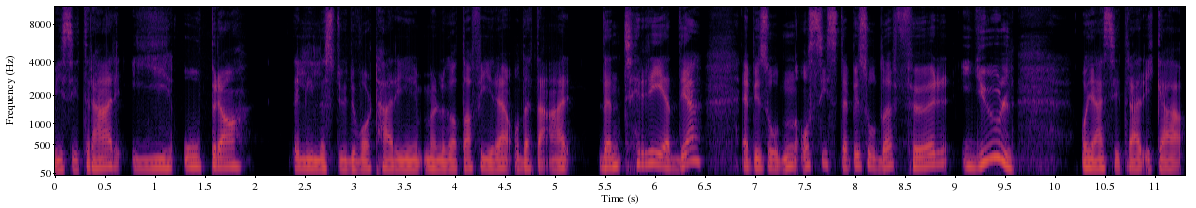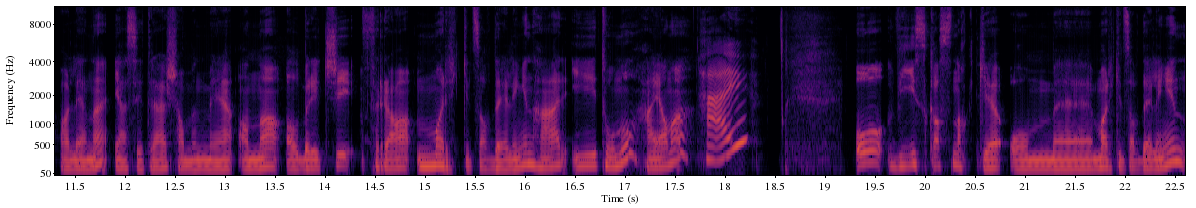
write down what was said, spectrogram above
Vi sitter her i Opera, det lille studioet vårt her i Møllergata 4, og dette er den tredje episoden og siste episode før jul. Og jeg sitter her ikke alene, jeg sitter her sammen med Anna Alberici fra markedsavdelingen her i Tono. Hei, Anna. Hei. Og vi skal snakke om eh, markedsavdelingen,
